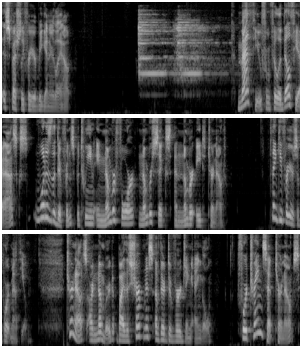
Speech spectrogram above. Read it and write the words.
especially for your beginner layout. Matthew from Philadelphia asks, What is the difference between a number 4, number 6, and number 8 turnout? Thank you for your support, Matthew. Turnouts are numbered by the sharpness of their diverging angle. For train set turnouts,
